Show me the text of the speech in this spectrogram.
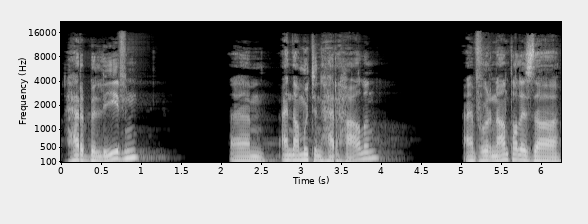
herbeleven um, en dat moeten herhalen. En voor een aantal is dat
